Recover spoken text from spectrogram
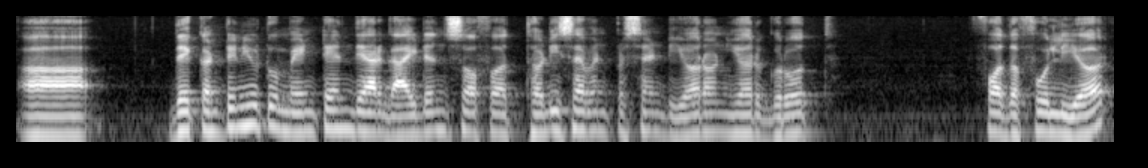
Uh, they continue to maintain their guidance of a 37% year-on-year growth for the full year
